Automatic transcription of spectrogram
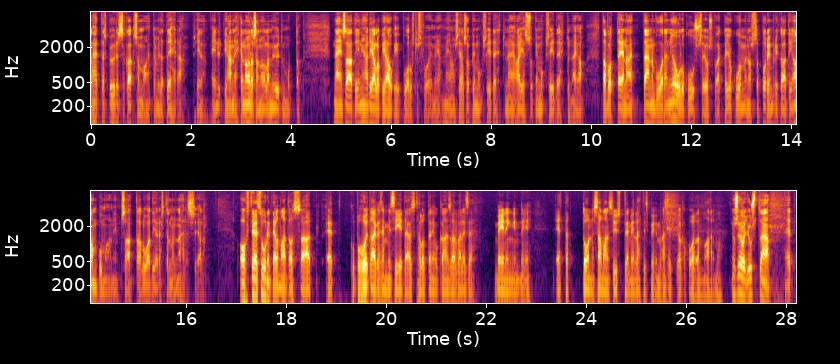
lähettäisikö yhdessä katsomaan, että mitä tehdään. Siinä ei nyt ihan ehkä noilla sanoilla myyty, mutta näin saatiin ihan dialogi auki puolustusvoimia. Meillä on siellä sopimuksia tehtynä ja aiesopimuksia tehtynä ja tavoitteena, että tämän vuoden joulukuussa, jos vaikka joku on menossa Porin prikaatiin ampumaan, niin saattaa luotijärjestelmän nähdä siellä. Onko teillä suunnitelmaa tuossa, että kun puhuit aikaisemmin siitä, jos haluatte niin kansainvälisen meiningin, niin että ton saman systeemin lähtisi myymään sitten joka puolelle maailmaa? No se on just tämä, että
